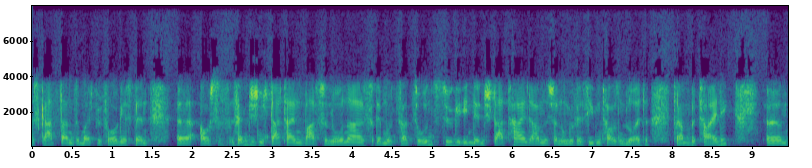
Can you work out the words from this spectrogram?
es gab dann zum Beispiel vorgestern äh, aus sämtlichen Stadtteilen Barcelonas Demonstrationszüge in den Stadtteil, da haben sich dann ungefähr 7000 Leute dran beteiligt. Ähm,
